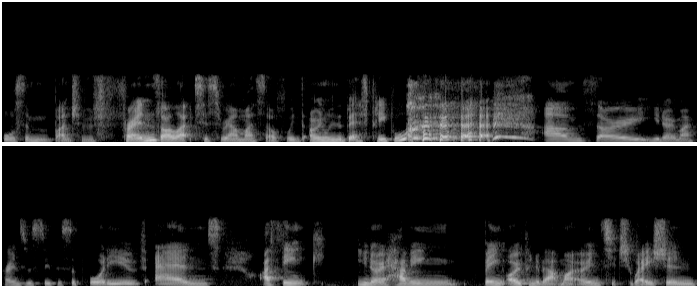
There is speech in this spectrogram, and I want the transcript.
awesome bunch of friends. I like to surround myself with only the best people. um, so, you know, my friends were super supportive. And I think, you know, having being open about my own situation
